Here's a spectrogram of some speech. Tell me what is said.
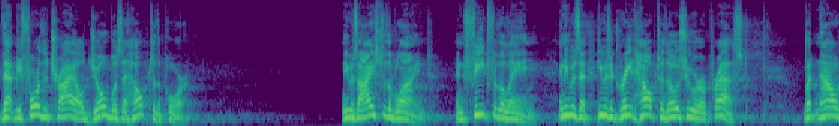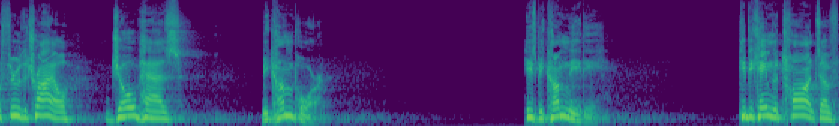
that before the trial, Job was a help to the poor. He was eyes to the blind and feet for the lame. And he was, a, he was a great help to those who were oppressed. But now, through the trial, Job has become poor. He's become needy. He became the taunt of,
